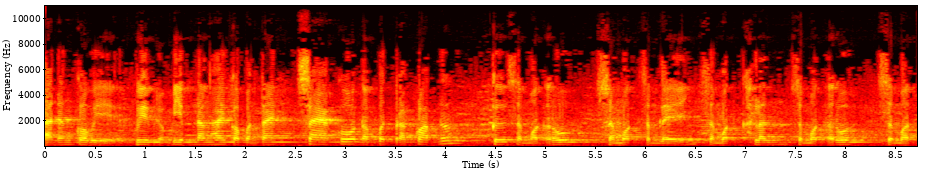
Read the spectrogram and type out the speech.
អាហ្នឹងក៏វាវារបៀបហ្នឹងហើយក៏ប៉ុន្តែសារគោលដ៏ពិតប្រកបនោះគឺសមុទ្ររូបសមុទ្រសម្លេងសមុទ្រក្លិនសមុទ្ររសសមុទ្រ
